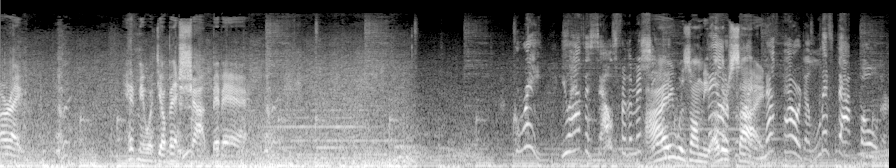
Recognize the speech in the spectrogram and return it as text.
All right. Hit me with your best shot, baby. Great! You have the cells for the machine. I was on the They other ought to side. Enough power to lift that boulder.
